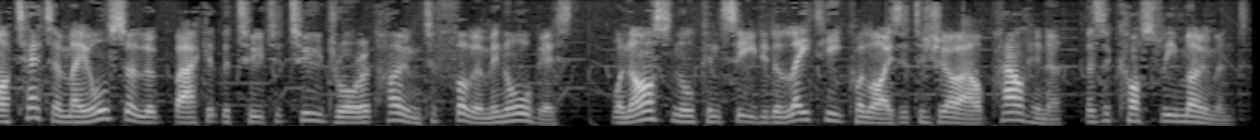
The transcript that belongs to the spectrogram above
Arteta may also look back at the 2-2 draw at home to Fulham in August, when Arsenal conceded a late equaliser to Joao Palhinha, as a costly moment.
